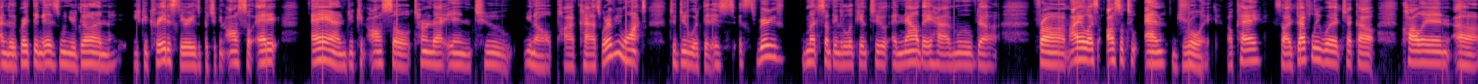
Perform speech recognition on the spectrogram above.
And the great thing is, when you're done, you could create a series, but you can also edit and you can also turn that into you know podcast whatever you want to do with it it's it's very much something to look into and now they have moved uh, from ios also to android okay so i definitely would check out Callin uh,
